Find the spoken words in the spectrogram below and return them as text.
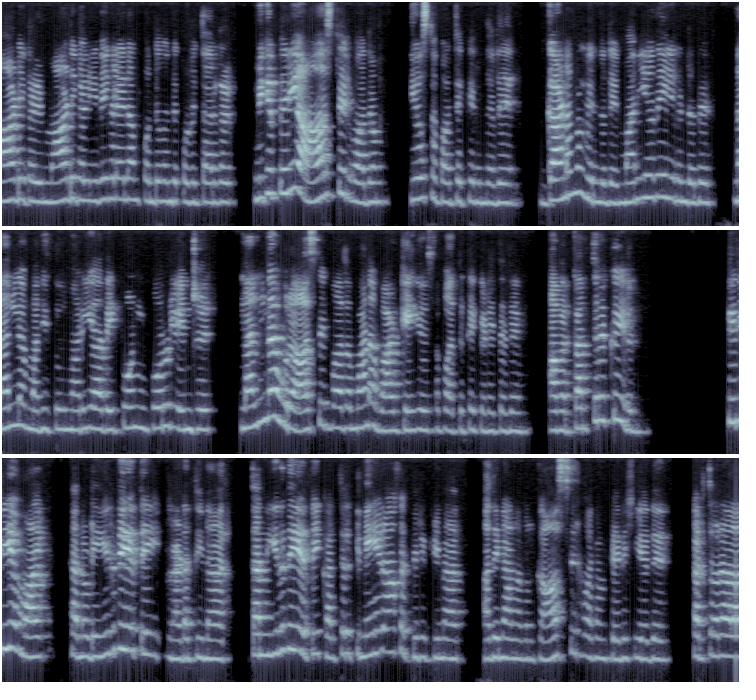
ஆடுகள் மாடுகள் இவைகளெல்லாம் கொண்டு வந்து கொடுத்தார்கள். மிகப்பெரிய ஆசிர்வாதம் யோசபாத்துக்கு இருந்தது. கனமும் இருந்தது மரியாதை இருந்தது. நல்ல மதிப்பு மரியாதை பொன் பொருள் என்று நல்ல ஒரு ஆசிர்வாதமான வாழ்க்கை யோசபாத்துக்கு கிடைத்தது. அவர் கர்த்தருக்கு பிரியமாய் தன்னுடைய இருதயத்தை நடத்தினார். தன் இருதயத்தை கர்த்தருக்கு நேராக திருப்பினார். அதனால் அவருக்கு ஆசீர்வாதம் பெருகியது. கர்த்தரால்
